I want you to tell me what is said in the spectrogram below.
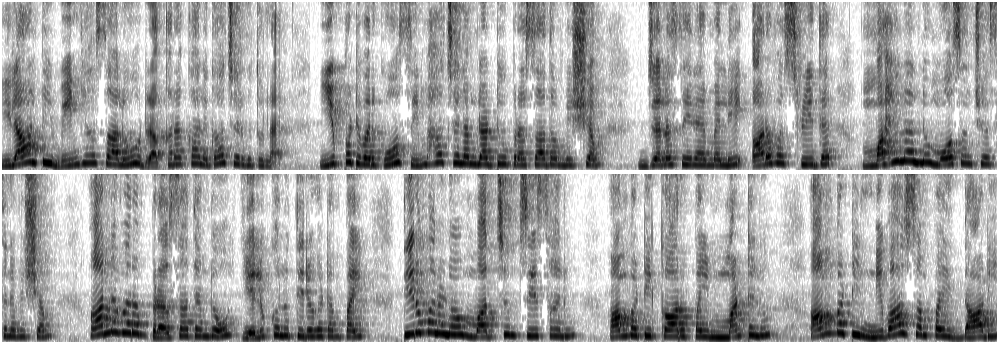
ఇలాంటి విన్యాసాలు రకరకాలుగా జరుగుతున్నాయి. ఇప్పటి వరకు సింహాచలం లడ్డూ ప్రసాదం విషయం జనసేన ఎమ్మెల్యే అరవ శ్రీధర్ మహిళలను మోసం చేసిన విషయం అన్నవరం ప్రసాదంలో ఎలుకలు తిరగటంపై తిరుమలలో మద్యం సీసాలు అంబటి కారుపై మంటలు అంబటి నివాసంపై దాడి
